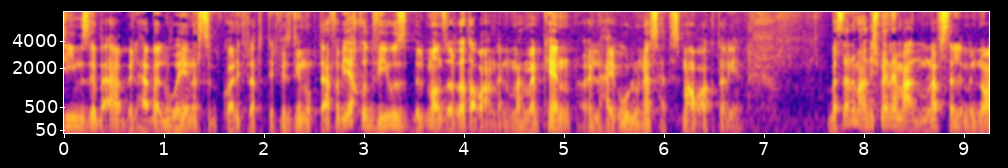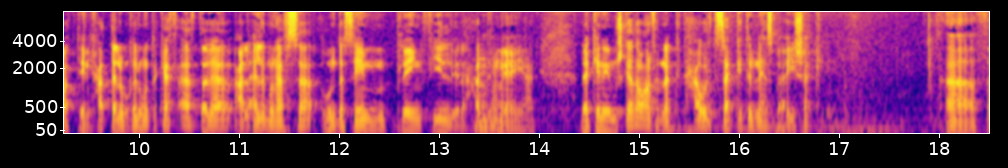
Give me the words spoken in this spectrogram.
teams بقى بالهبل وهي نفس ال quality بتاعت التلفزيون وبتاع فبياخد views بالمنظر ده طبعا لأن مهما كان اللي هيقوله ناس هتسمعه أكتر يعني. بس أنا ما عنديش مانع مع المنافسة اللي من النوع التاني حتى لو غير متكافئة فده على الأقل منافسة on the same playing field إلى حد ما يعني. لكن المشكلة طبعا في إنك تحاول تسكت الناس بأي شكل يعني. آه ف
